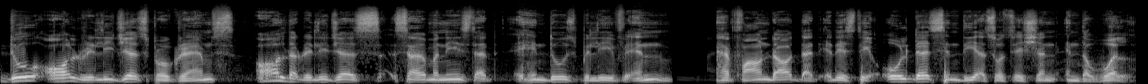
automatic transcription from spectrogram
Do all religious programs, all the religious ceremonies that Hindus believe in, have found out that it is the oldest Sindhi association in the world.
